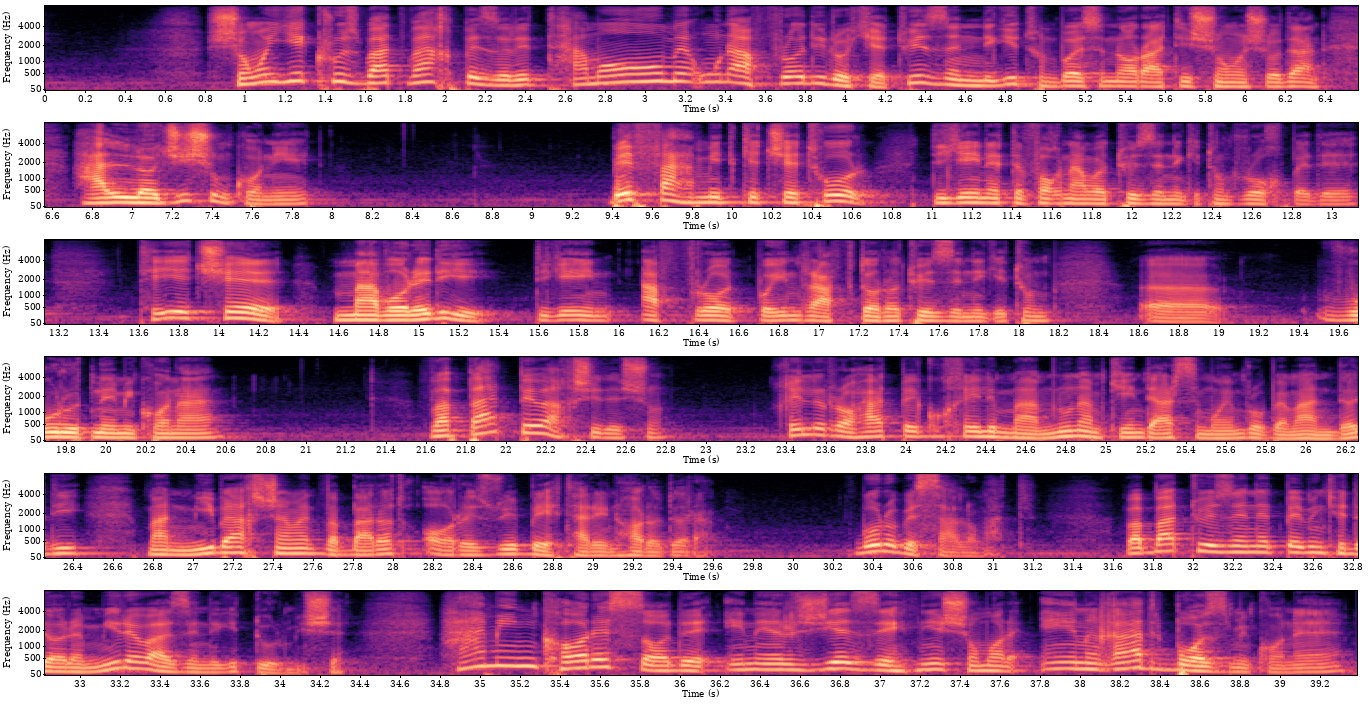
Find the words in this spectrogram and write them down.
شما یک روز بعد وقت بذارید تمام اون افرادی رو که توی زندگیتون باعث ناراحتی شما شدن حلاجیشون کنید؟ بفهمید که چطور دیگه این اتفاق نباید توی زندگیتون رخ بده. طی چه مواردی دیگه این افراد با این رفتارها توی زندگیتون ورود نمی‌کنن؟ و بعد ببخشیدشون. خیلی راحت بگو خیلی ممنونم که این درس مهم رو به من دادی. من میبخشمت و برات آرزوی بهترین ها رو دارم. برو به سلامت. و بعد توی ذهنت ببین که داره میره و از زندگی دور میشه. همین کار ساده انرژی ذهنی شما رو انقدر باز می‌کنه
